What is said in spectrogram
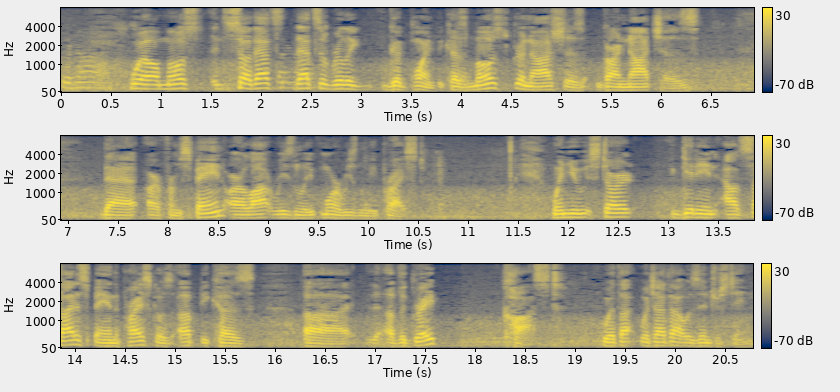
Grenache? Well, most so that's that's a really good point because most Grenaches, Garnachas that are from Spain are a lot reasonably more reasonably priced. When you start getting outside of Spain, the price goes up because uh, of the grape cost, with, which I thought was interesting,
